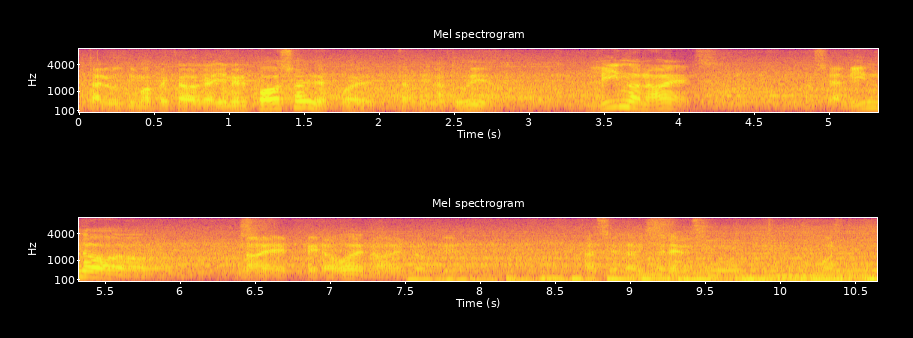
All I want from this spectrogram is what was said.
hasta el último pescado que hay en el pozo y después termina tu día. Lindo no es. O sea, lindo no es, pero bueno, es lo que hace la diferencia.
